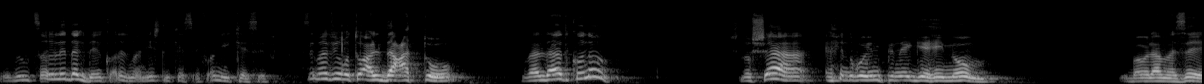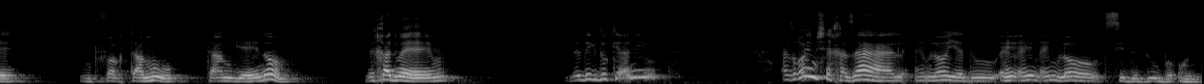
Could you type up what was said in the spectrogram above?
והוא צריך לדקדק כל הזמן, יש לי כסף, אין לי כסף. זה מעביר אותו על דעתו ועל דעת קונו. שלושה, אין רואים פני גיהנום. כי בעולם הזה הם כבר טעמו טעם גיהנום. ואחד מהם זה דקדוקי עניות. אז רואים שחז"ל הם לא ידעו, הם, הם, הם לא צידדו בעוני.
